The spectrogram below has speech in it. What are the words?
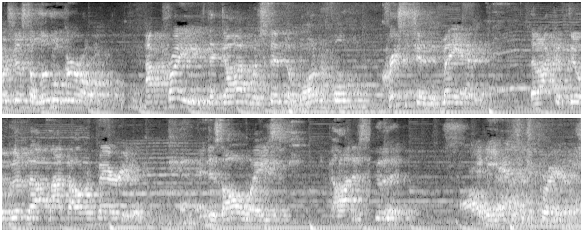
was just a little girl, I prayed that God would send a wonderful Christian man that I could feel good about my daughter marrying. And as always, God is good and He answers prayers.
